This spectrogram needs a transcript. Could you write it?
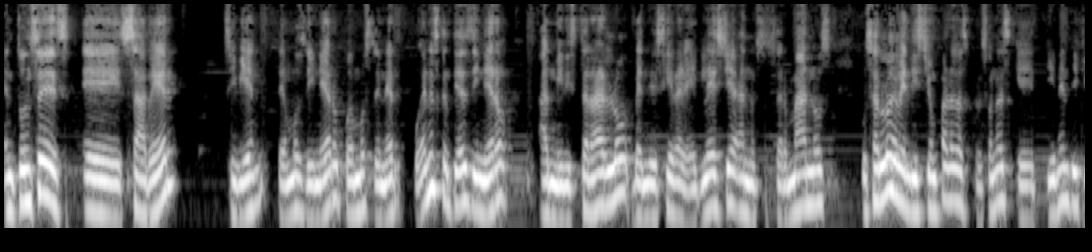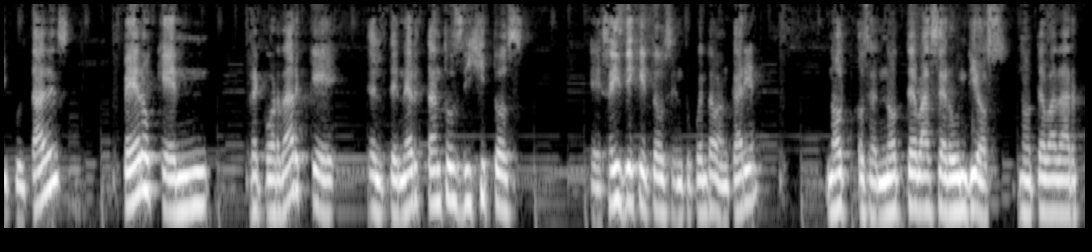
Entonces, eh, saber, si bien tenemos dinero, podemos tener buenas cantidades de dinero, administrarlo, bendecir a la iglesia, a nuestros hermanos, usarlo de bendición para las personas que tienen dificultades, pero que recordar que el tener tantos dígitos, eh, seis dígitos en tu cuenta bancaria, no, o sea, no te va a hacer un Dios, no te va a dar,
